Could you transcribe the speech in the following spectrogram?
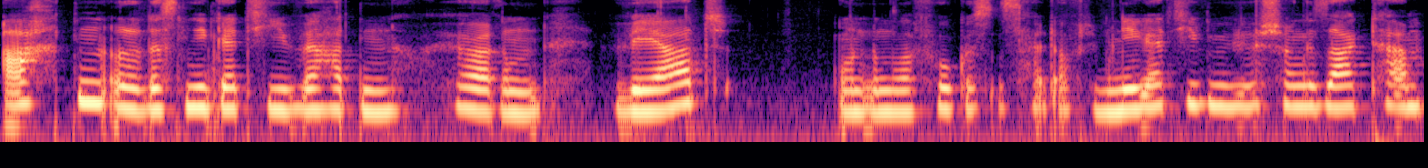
achten oder das Negative hat einen höheren Wert. Und unser Fokus ist halt auf dem Negativen, wie wir schon gesagt haben.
